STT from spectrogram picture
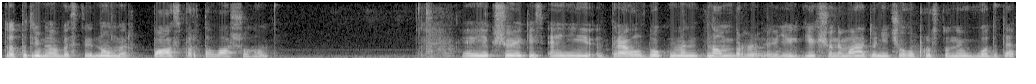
Тут потрібно ввести номер паспорта вашого. Е, Якщо якийсь any travel document number, е, якщо немає, то нічого просто не вводите.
